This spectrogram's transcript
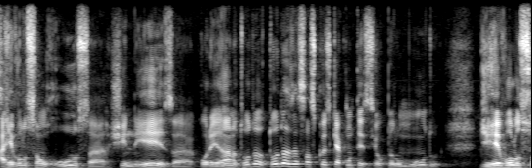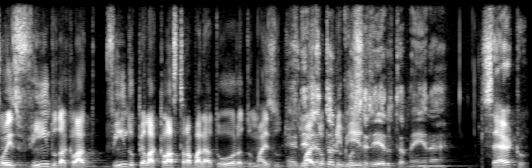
a Revolução Russa, Chinesa, Coreana, toda, todas essas coisas que aconteceu pelo mundo, de revoluções vindo, da, vindo pela classe trabalhadora, do mais, dos é, mais oprimidos. Conselheiro também, né? Certo?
